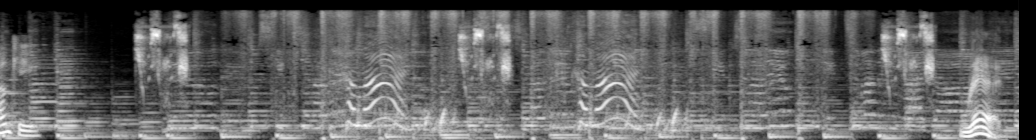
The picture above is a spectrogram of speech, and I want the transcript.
monkey. Come on! Come on! Red.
